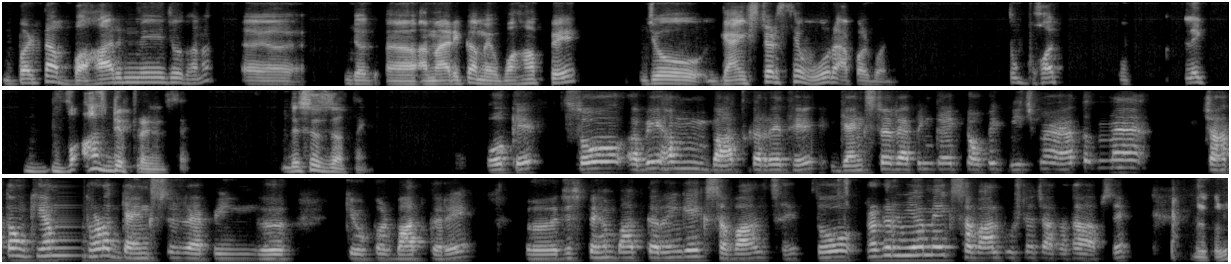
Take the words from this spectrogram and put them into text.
बट ना बाहर में जो था ना जो अमेरिका में, वहाँ पे जो गैंगस्टर्स थे, वो रैपर बने। तो बहुत लाइक वास्ट डिफरेंस है। This is the thing okay so अभी हम बात कर रहे थे गैंगस्टर रैपिंग का एक टॉपिक बीच में आया तो मैं चाहता हूँ कि हम थोड़ा गैंगस्टर रैपिंग के ऊपर बात करें। जिस पे हम बात करेंगे एक सवाल से। तो प्रगर भैया मैं एक सवाल पूछना चाहता था आपसे बिल्कुल।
